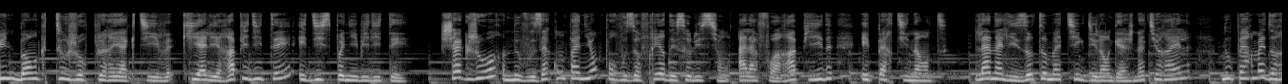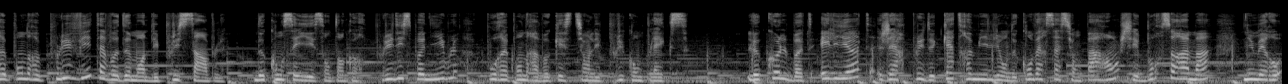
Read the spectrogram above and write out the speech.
Une banque toujours plus réactive qui allie rapidité et disponibilité. Chaque jour, nous vous accompagnons pour vous offrir des solutions à la fois rapides et pertinentes. L'analyse automatique du langage naturel nous permet de répondre plus vite à vos demandes les plus simples. Nos conseillers sont encore plus disponibles pour répondre à vos questions les plus complexes. Le callbot Elliot gère plus de 4 millions de conversations par an chez Boursorama, numéro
